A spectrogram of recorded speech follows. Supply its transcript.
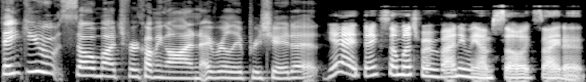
thank you so much for coming on. I really appreciate it. Yeah, thanks so much for inviting me. I'm so excited.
